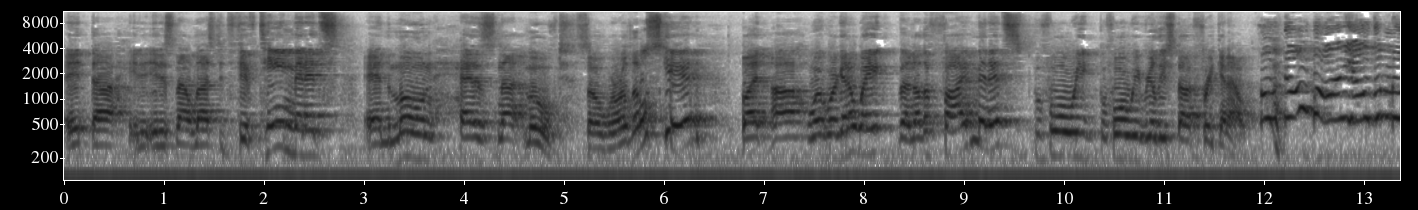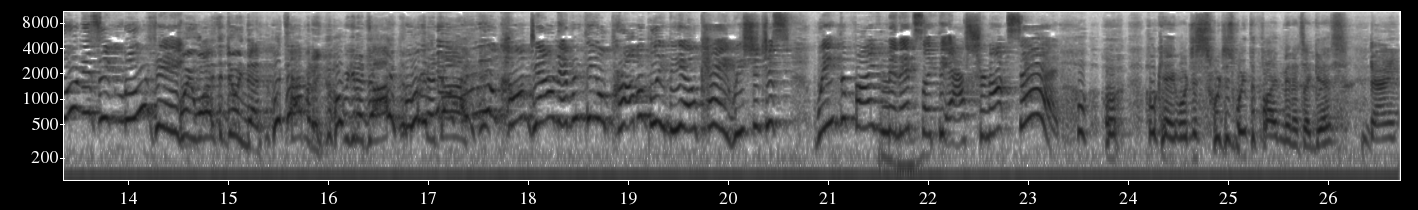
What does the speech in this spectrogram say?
It, uh, it, it has now lasted 15 minutes, and the moon has not moved. So we're a little scared, but uh, we're, we're gonna wait another five minutes before we before we really start freaking out. Oh no, moving. Wait, why is it doing that? What's happening? Are we gonna die? We're gonna die! Mario, calm down. Everything will probably be okay. We should just wait the five minutes like the astronaut said. Oh, oh okay, we'll just we'll just wait the five minutes, I guess. Daddy,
